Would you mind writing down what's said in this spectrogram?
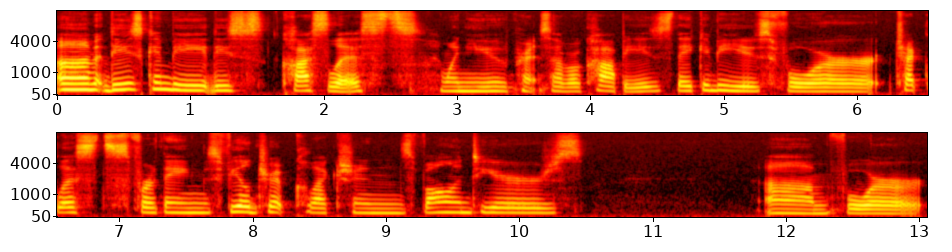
Um, these can be these class lists when you print several copies. They can be used for checklists for things, field trip collections, volunteers, um, for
